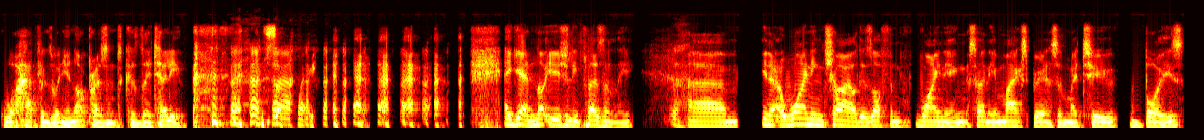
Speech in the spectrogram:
what happens when you're not present because they tell you in some way. Again, not usually pleasantly. Um, you know, a whining child is often whining, certainly in my experience of my two boys,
